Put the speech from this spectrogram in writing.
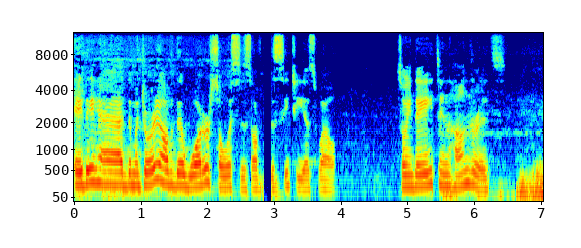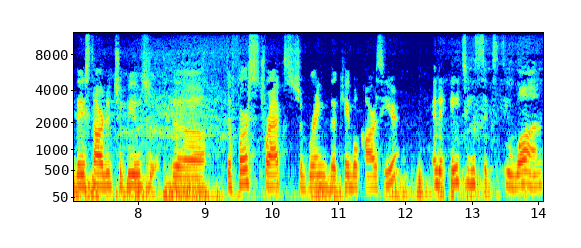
And they had the majority of the water sources of the city as well. So in the 1800s, they started to build the the first tracks to bring the cable cars here. In 1861,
